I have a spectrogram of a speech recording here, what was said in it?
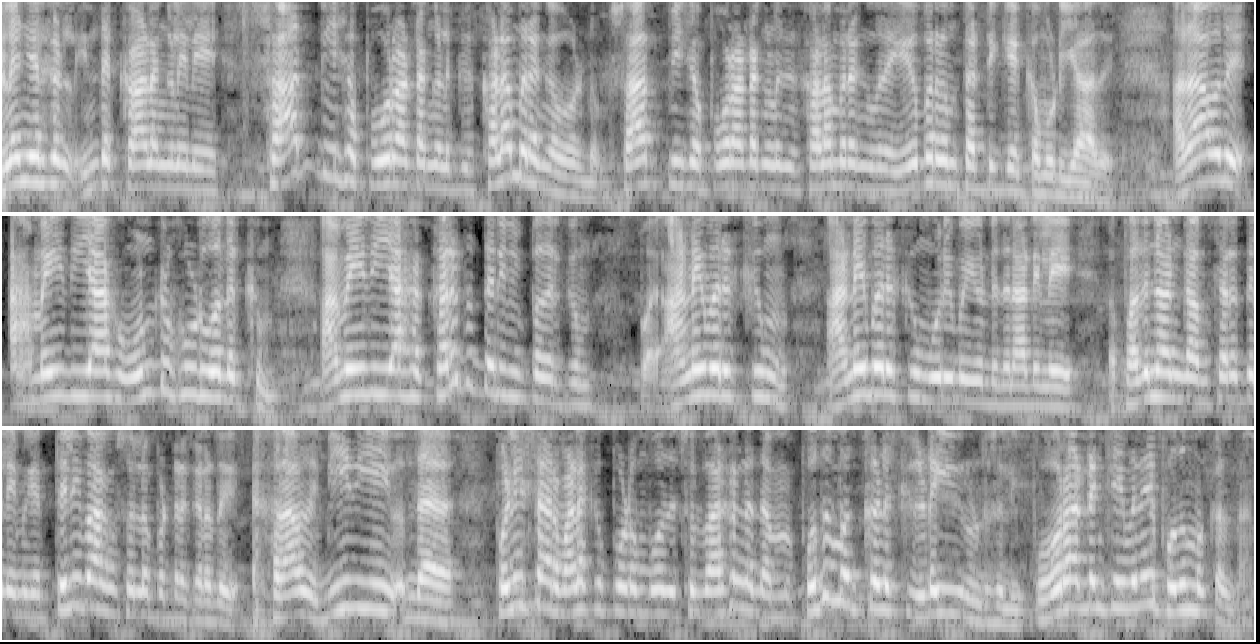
இளைஞர்கள் இந்த காலங்களிலே சாத்வீக போராட்டங்களுக்கு களமிறங்க வேண்டும். சாத்வீக போராட்டங்களுக்கு களமிறங்குவதை எவரும் தட்டி கேட்க முடியாது. அதாவது அமைதியாக ஒன்று கூடுவதற்கும் அமைதியாக கருத்து தெரிவிப்பதற்கும் அனைவருக்கும் அனைவருக்கும் உரிமை உண்டு இந்த நாட்டிலே. பதினான்காம் சரத்திலே மிக தெளிவாக சொல்லப்பட்டிருக்கிறது. அதாவது வீதியை இந்த போலீசார் வழக்கு போடும்போது சொல்வார்கள் அந்த பொதுமக்களுக்கு இடையூறு என்று சொல்லி. போராட்டம் செய்வதே பொதுமக்கள் தான்.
